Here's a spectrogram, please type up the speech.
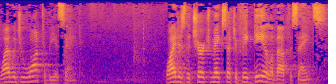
Why would you want to be a saint? Why does the church make such a big deal about the saints?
